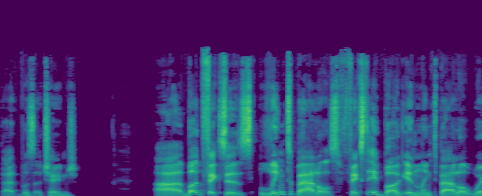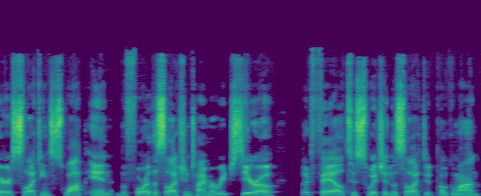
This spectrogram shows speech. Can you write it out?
that was a change. Uh, bug fixes. Linked battles. Fixed a bug in linked battle where selecting swap in before the selection timer reached zero could fail to switch in the selected Pokemon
